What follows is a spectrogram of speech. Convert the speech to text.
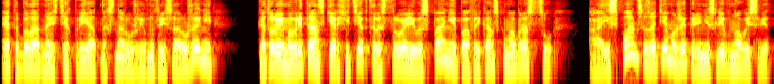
Это было одно из тех приятных снаружи и внутри сооружений, которые мавританские архитекторы строили в Испании по африканскому образцу, а испанцы затем уже перенесли в Новый Свет.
